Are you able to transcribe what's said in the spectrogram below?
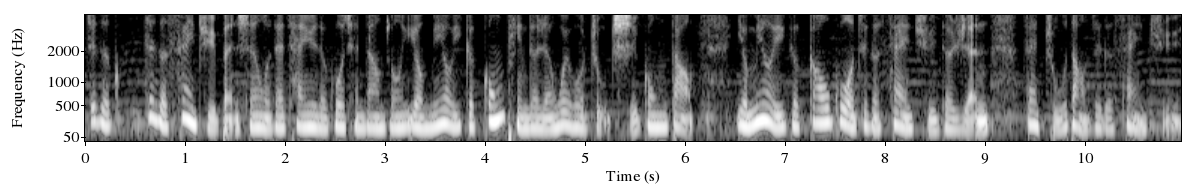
这个这个赛局本身，我在参与的过程当中，有没有一个公平的人为我主持公道？有没有一个高过这个赛局的人在主导这个赛局？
